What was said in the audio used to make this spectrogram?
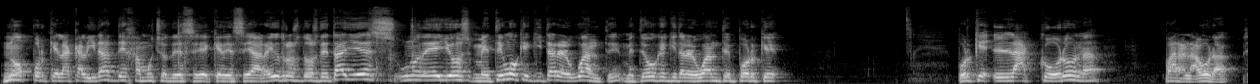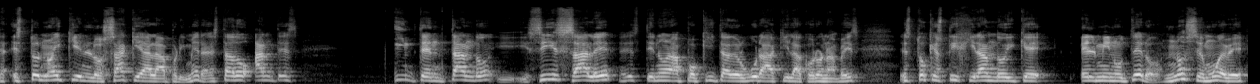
No, porque la calidad deja mucho que desear. Hay otros dos detalles. Uno de ellos, me tengo que quitar el guante. Me tengo que quitar el guante porque. Porque la corona para la hora. Esto no hay quien lo saque a la primera. He estado antes intentando, y, sí sale, tiene una poquita de holgura aquí la corona, ¿veis? Esto que estoy girando y que el minutero no se mueve,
